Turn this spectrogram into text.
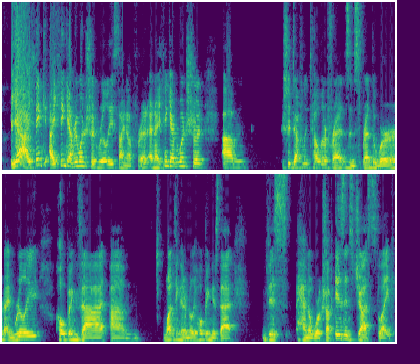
yeah, I think I think everyone should really sign up for it, and I think everyone should um, should definitely tell their friends and spread the word. I'm really hoping that um, one thing that I'm really hoping is that this henna workshop isn't just like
